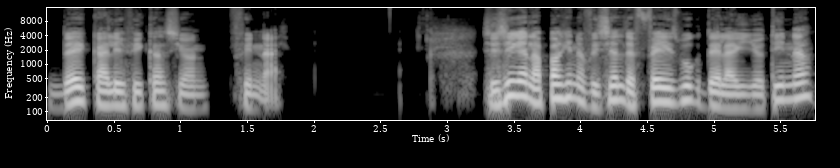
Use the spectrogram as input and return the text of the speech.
de calificación final. Si siguen la página oficial de Facebook de la guillotina,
